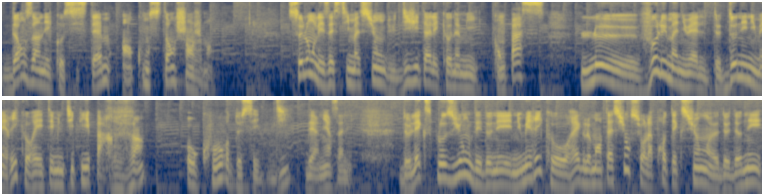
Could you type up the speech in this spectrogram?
dans un écosystème en constant changement? Selon les estimations du Digital Economy Compass, le volume annuel de données numériques aurait été multiplié par 20 au cours de ces dix dernières années. De l'explosion des données numériques aux réglementations sur la protection de données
